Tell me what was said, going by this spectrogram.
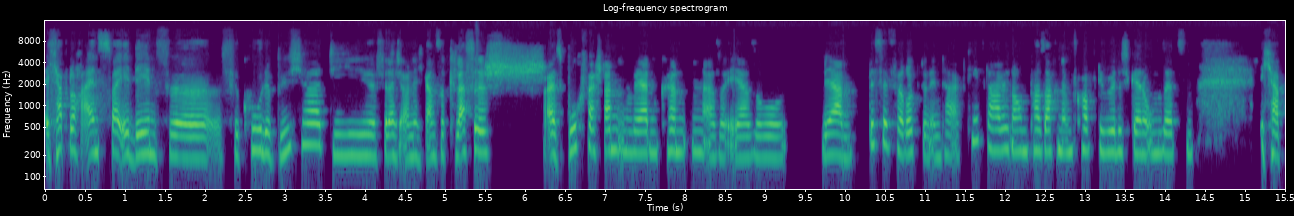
ich habe noch ein, zwei Ideen für für coole Bücher, die vielleicht auch nicht ganz so klassisch als Buch verstanden werden könnten. Also eher so ja ein bisschen verrückt und interaktiv. Da habe ich noch ein paar Sachen im Kopf, die würde ich gerne umsetzen. Ich habe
